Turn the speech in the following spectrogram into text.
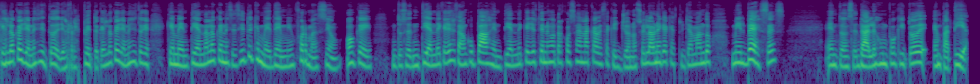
¿Qué es lo que yo necesito de ellos? Respeto, ¿qué es lo que yo necesito? Que, que me entiendan lo que necesito y que me den mi información. Ok, entonces entiende que ellos están ocupados, entiende que ellos tienen otras cosas en la cabeza, que yo no soy la única que estoy llamando mil veces. Entonces, darles un poquito de empatía.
